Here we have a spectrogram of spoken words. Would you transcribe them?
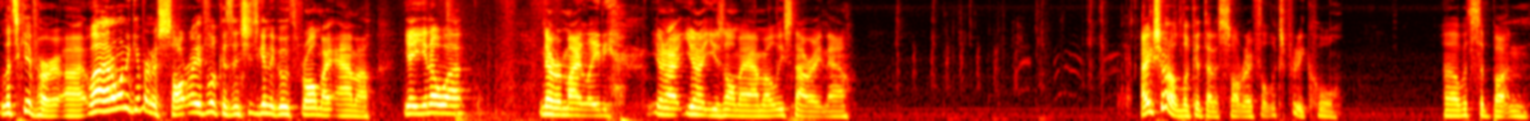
Let's give her, uh, well, I don't want to give her an assault rifle because then she's going to go through all my ammo. Yeah, you know what? Never mind, lady. You're not you're not using all my ammo, at least not right now. I actually want to look at that assault rifle. It looks pretty cool. Uh, what's the button?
